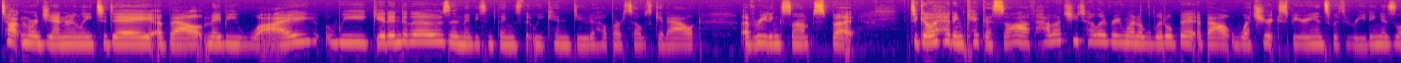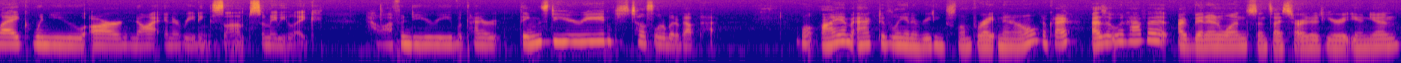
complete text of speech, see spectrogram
talk more generally today about maybe why we get into those and maybe some things that we can do to help ourselves get out of reading slumps. But to go ahead and kick us off, how about you tell everyone a little bit about what your experience with reading is like when you are not in a reading slump? So maybe like how often do you read? What kind of things do you read? Just tell us a little bit about that. Well, I am actively in a reading slump right now. Okay. As it would have it, I've been in one since I started here at Union.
